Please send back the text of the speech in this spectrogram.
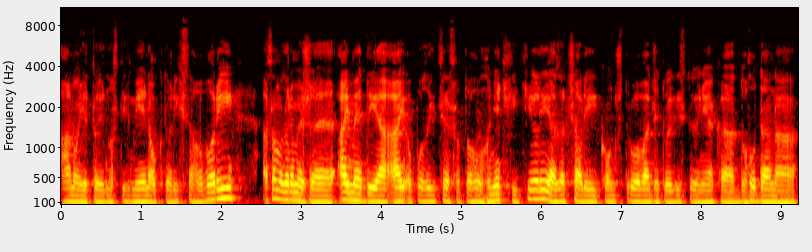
áno, je to jedno z tých mien, o ktorých sa hovorí. A samozrejme, že aj média, aj opozícia sa toho hneď chytili a začali konštruovať, že tu existuje nejaká dohoda na,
